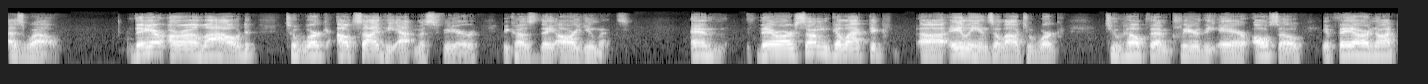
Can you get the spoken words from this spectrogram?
as well. They are allowed to work outside the atmosphere because they are humans. And there are some galactic uh, aliens allowed to work to help them clear the air also if they are not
